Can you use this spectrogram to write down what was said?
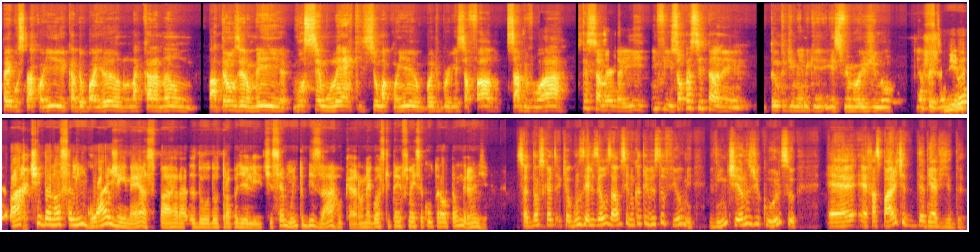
Pega o Saco Aí, Cadê o Baiano, Na Cara Não, Padrão 06, Você Moleque, Seu Maconheiro, Bando Burguês Safado, Sabe Voar, esquece essa merda aí. Enfim, só para citar, né, o tanto de meme que esse filme originou. Virou parte da nossa linguagem, né? As paradas do, do Tropa de Elite. Isso é muito bizarro, cara. Um negócio que tem influência cultural tão grande. Só não, que alguns deles eu usava sem nunca ter visto o filme. 20 anos de curso é, é faz parte da minha vida.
